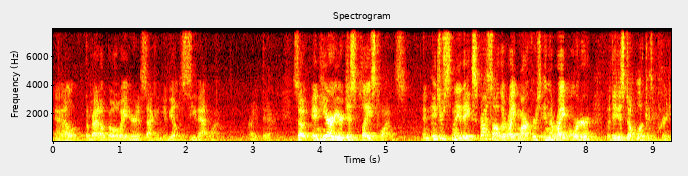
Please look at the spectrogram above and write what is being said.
And the red will go away here in a second. You'll be able to see that one right there. So, and here are your displaced ones. And interestingly, they express all the right markers in the right order, but they just don't look as pretty.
